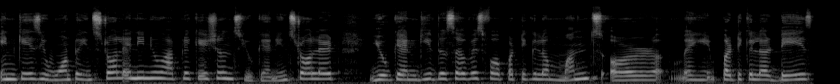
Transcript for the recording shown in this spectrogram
in case you want to install any new applications you can install it. You can give the service for particular months or uh, particular days.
